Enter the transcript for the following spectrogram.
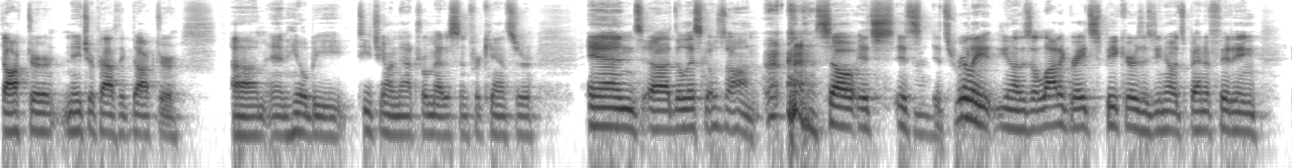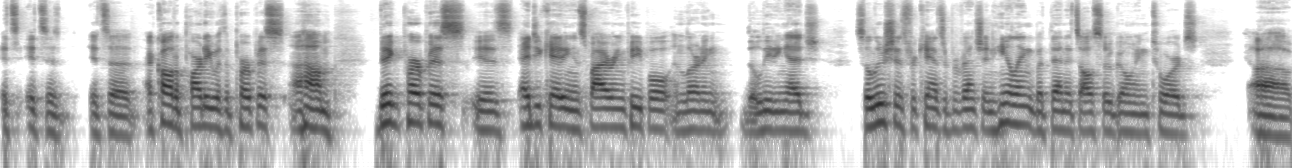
doctor, naturopathic doctor, um, and he'll be teaching on natural medicine for cancer and uh, the list goes on. so it's it's mm. it's really you know there's a lot of great speakers as you know it's benefiting. It's it's a it's a I call it a party with a purpose. Um, big purpose is educating, inspiring people, and learning the leading edge solutions for cancer prevention and healing. But then it's also going towards uh,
